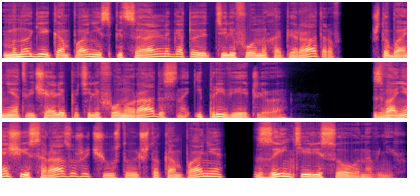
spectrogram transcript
Многие компании специально готовят телефонных операторов, чтобы они отвечали по телефону радостно и приветливо. Звонящие сразу же чувствуют, что компания заинтересована в них.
